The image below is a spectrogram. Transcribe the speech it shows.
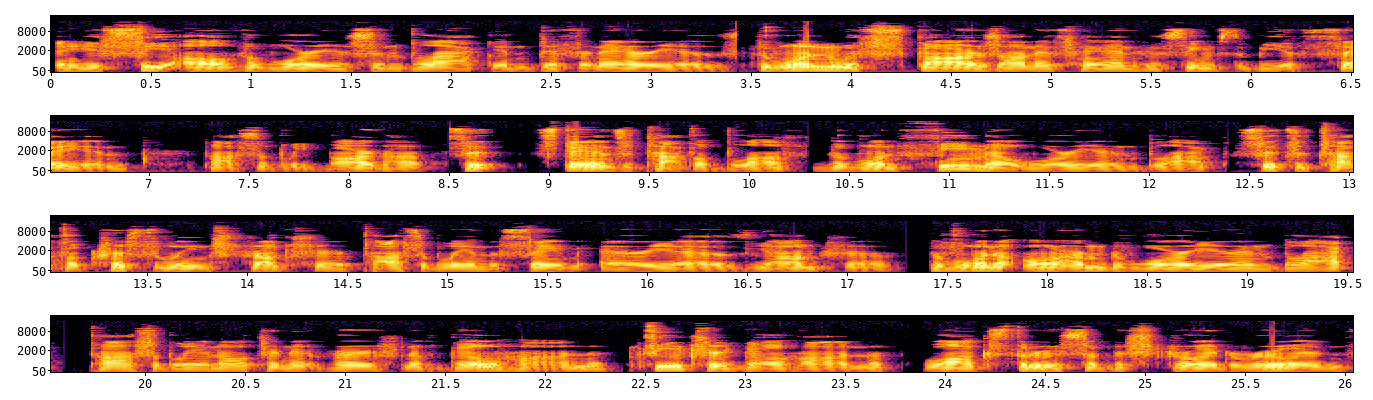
And you see all the warriors in black in different areas. The one with scars on his hand, who seems to be a Saiyan, possibly Bardock, sit, stands atop a bluff. The one female warrior in black sits atop a crystalline structure, possibly in the same area as Yamcha. The one armed warrior in black, possibly an alternate version of Gohan, future Gohan, walks through some destroyed ruins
